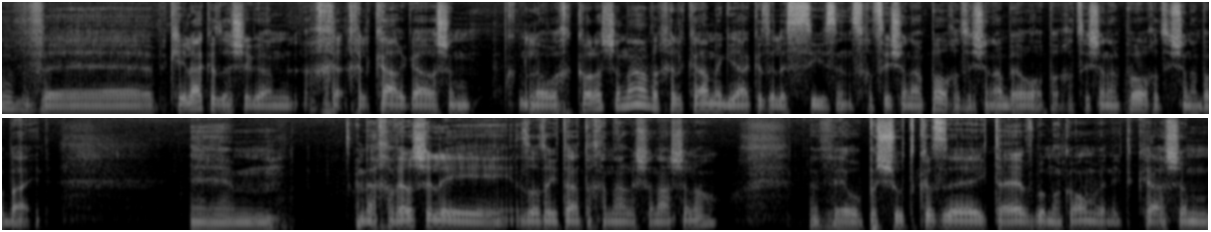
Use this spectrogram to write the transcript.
ו- וקהילה כזה שגם חלקה גרה שם לאורך כל השנה וחלקה מגיעה כזה ל seasons, חצי שנה פה, חצי שנה באירופה, חצי שנה פה, חצי שנה בבית. אמ, והחבר שלי, זאת הייתה התחנה הראשונה שלו, והוא פשוט כזה התאהב במקום ונתקע שם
